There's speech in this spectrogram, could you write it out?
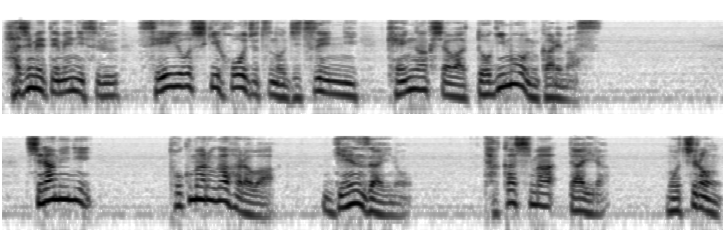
初めて目にする西洋式砲術の実演に見学者は度肝を抜かれます。ちなみに徳丸ヶ原は現在の高島平もちろん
